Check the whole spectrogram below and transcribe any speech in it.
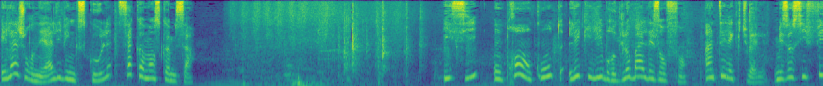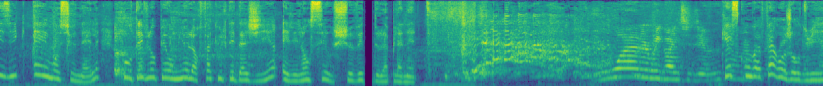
Et la journée à Living School, ça commence comme ça. Ici, on prend en compte l'équilibre global des enfants, intellectuel, mais aussi physique et émotionnel, pour développer au mieux leur faculté d'agir et les lancer au chevet de la planète. Qu'est-ce qu'on va faire aujourd'hui?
